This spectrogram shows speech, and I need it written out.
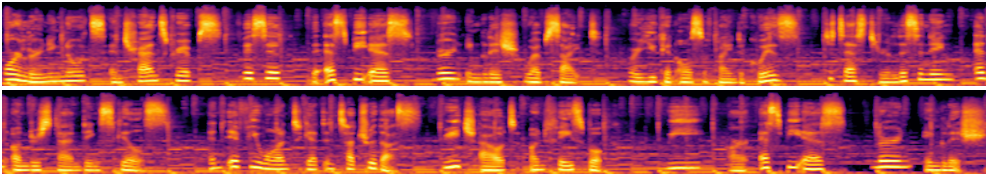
For learning notes and transcripts, visit the SBS Learn English website, where you can also find a quiz to test your listening and understanding skills. And if you want to get in touch with us, reach out on Facebook. We are SBS Learn English.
